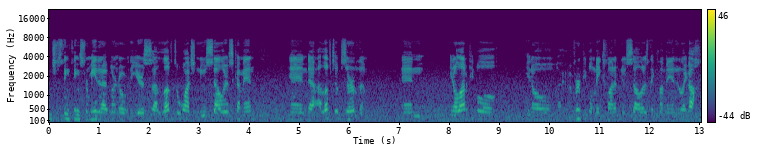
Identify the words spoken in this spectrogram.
interesting things for me that I've learned over the years is I love to watch new sellers come in, and uh, I love to observe them. And you know, a lot of people, you know, I've heard people make fun of new sellers. They come in and they're like, "Oh,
